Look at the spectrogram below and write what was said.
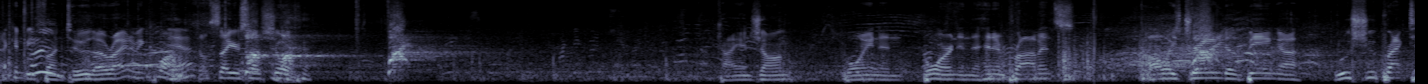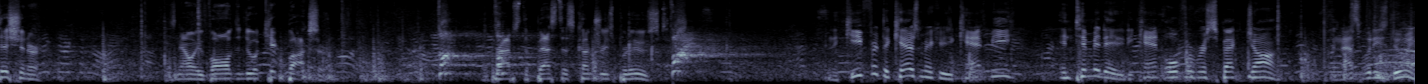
That can be fun too, though, right? I mean, come on, Yeah. don't sell yourself short. Kaiyin Zhang, born and born in the Henan province, always dreamed of being a wushu practitioner. He's now evolved into a kickboxer. And perhaps the best this country's produced. And the key for the Maker, you can't be intimidated. You can't over-respect Zhang. And that's what he's doing.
